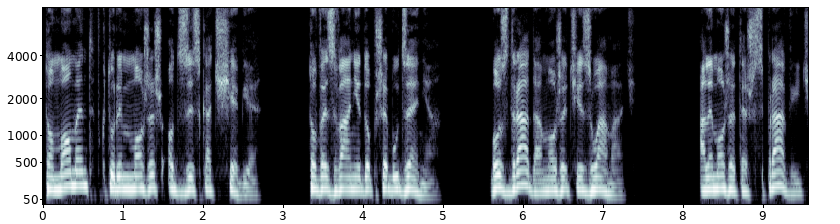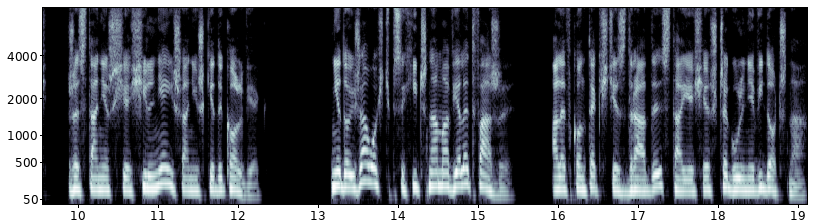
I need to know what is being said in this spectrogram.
To moment, w którym możesz odzyskać siebie. To wezwanie do przebudzenia. Bo zdrada może cię złamać, ale może też sprawić, że staniesz się silniejsza niż kiedykolwiek. Niedojrzałość psychiczna ma wiele twarzy, ale w kontekście zdrady staje się szczególnie widoczna.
